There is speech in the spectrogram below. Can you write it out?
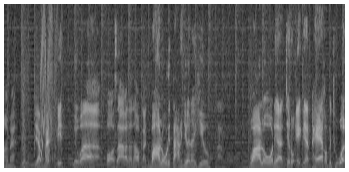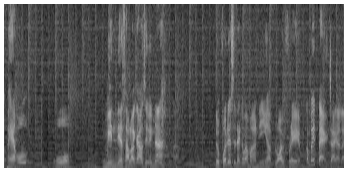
มาไหมอย่างแมทบิทหรือว่าฟอร์ซ่าก็เท่าๆกันวาโลนี่ต่างเยอะนะคิวครับผมวาโลเนี่ยเจโรเอ็กเนี่ยแพ้เขาไปทั่วแพ้เขาโอ้มินเนี่ยสามร้อยเก้าสิบเองนะเดอะเฟิร์สเดสเนก็ประมาณนี้ครับร้อยเฟรมก็ไม่แปลกใจอะไร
